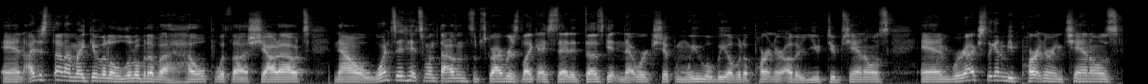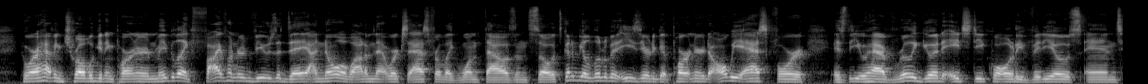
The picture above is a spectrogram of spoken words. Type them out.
And I just thought I might give it a little bit of a help with uh, a shout out. Now, once it hits 1,000 subscribers, like I said, it does get network ship and we will be able to partner other YouTube channels. And we're actually going to be partnering channels who are having trouble getting partnered, maybe like 500 views a day. I know a lot of networks ask for like 1,000, so it's going to be a little bit easier to get partnered. All we ask for is that you have really good HD quality videos and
